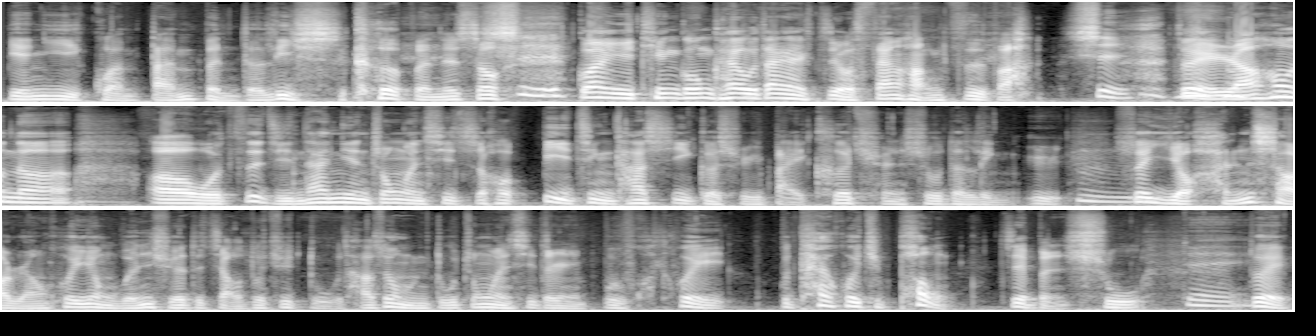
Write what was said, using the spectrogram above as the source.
编译馆版本的历史课本的时候，是关于天工开物大概只有三行字吧。是 对，然后呢，呃，我自己在念中文系之后，毕竟它是一个属于百科全书的领域，嗯，所以有很少人会用文学的角度去读它，所以我们读中文系的人也不会不太会去碰这本书。对对，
